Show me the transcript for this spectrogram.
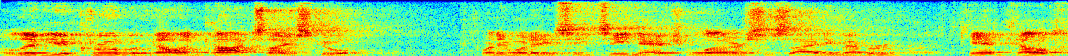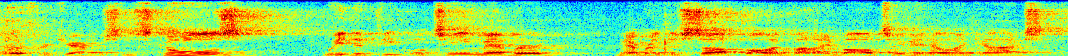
Olivia Croom of Helen Cox High School, 21 ACT National Honor Society member, camp counselor for Jefferson Schools, We the People team member, member of the softball and volleyball team at Helen Cox,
